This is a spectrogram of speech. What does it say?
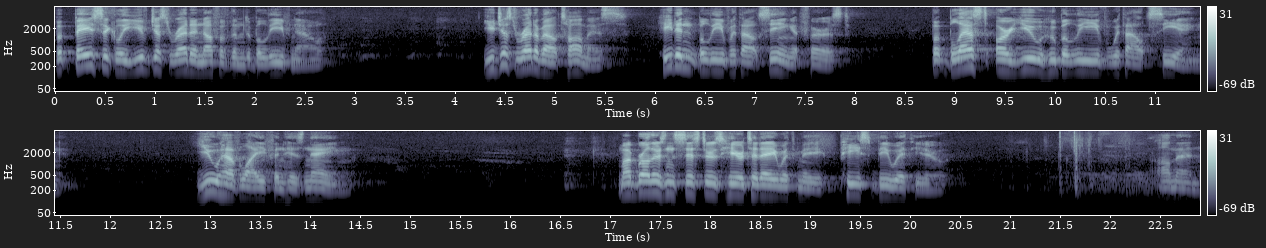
but basically, you've just read enough of them to believe now. You just read about Thomas. He didn't believe without seeing at first. But blessed are you who believe without seeing. You have life in his name. My brothers and sisters here today with me, peace be with you. Amen.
